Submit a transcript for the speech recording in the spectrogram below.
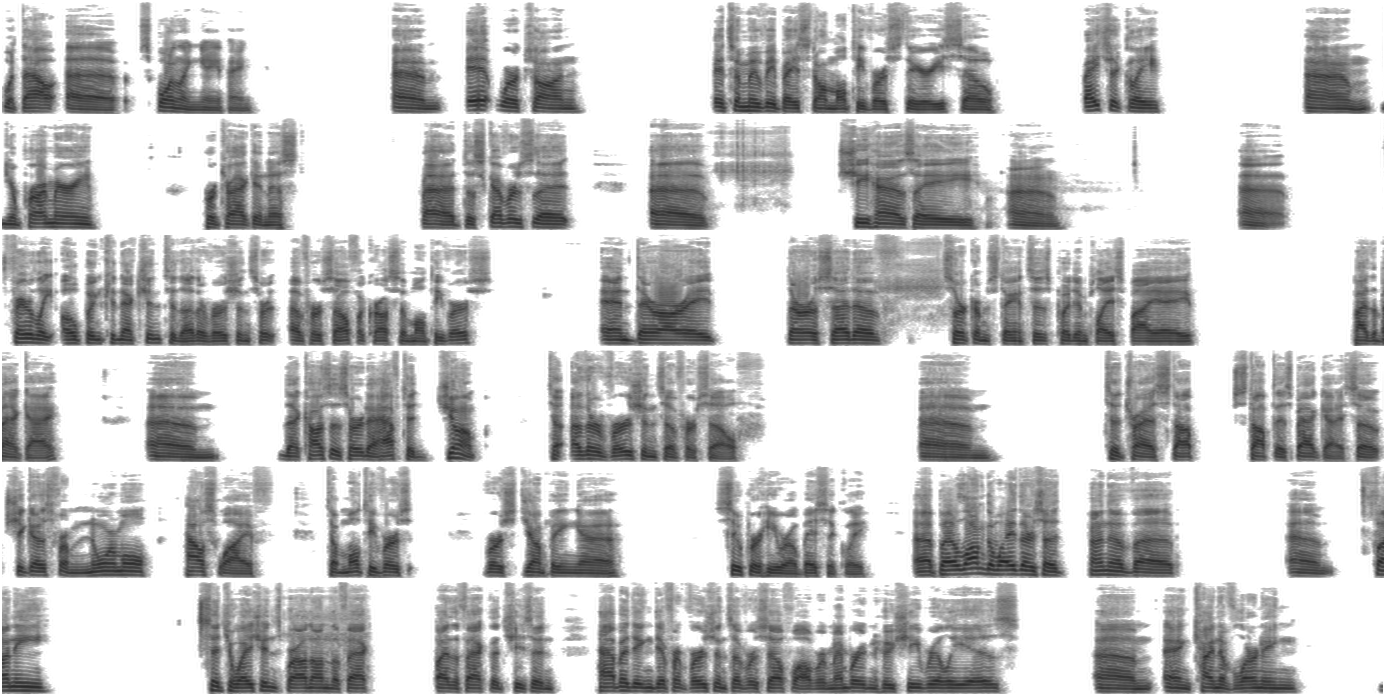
without, uh, spoiling anything, um, it works on, it's a movie based on multiverse theories. So basically, um, your primary protagonist, uh, discovers that, uh, she has a, uh, uh, fairly open connection to the other versions her- of herself across the multiverse. And there are a, there are a set of circumstances put in place by a, by the bad guy, um, that causes her to have to jump to other versions of herself, um, to try to stop stop this bad guy. So she goes from normal housewife to multiverse verse jumping uh superhero basically. Uh but along the way there's a ton of uh um funny situations brought on the fact by the fact that she's inhabiting different versions of herself while remembering who she really is. Um and kind of learning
